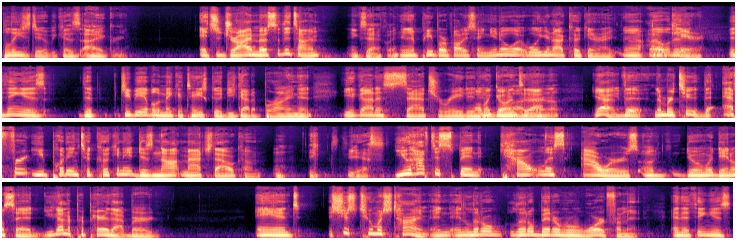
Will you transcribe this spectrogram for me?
please do, because I agree. It's dry most of the time. Exactly. And people are probably saying, you know what? Well, you're not cooking it right. No, I don't the, care. The thing is, the, to be able to make it taste good, you got to brine it. You got to saturate it. Well, I'm gonna go into that. And- Yeah, the number two, the effort you put into cooking it does not match the outcome. yes. You have to spend countless hours of doing what Daniel said. You got to prepare that bird, and it's just too much time and, and little little bit of reward from it. And the thing is,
